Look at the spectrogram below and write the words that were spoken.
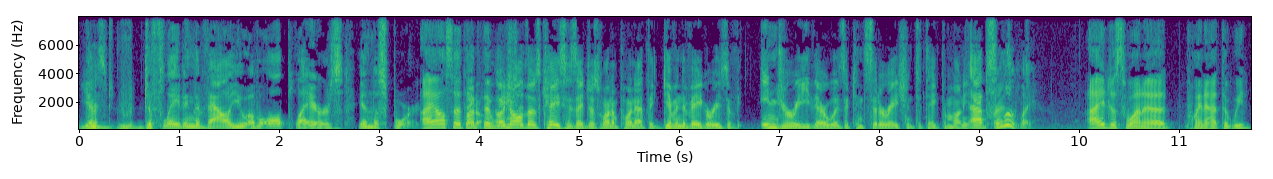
Yes. d- deflating the value of all players in the sport. I also think But that we in all those cases, I just want to point out that given the vagaries of injury, there was a consideration to take the money. in the. Absolutely. I just want to point out that we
